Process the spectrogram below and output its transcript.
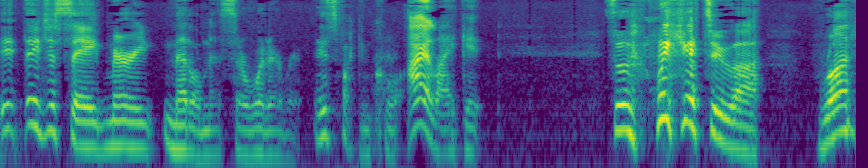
It, they just say Merry Metalmas or whatever. It's fucking cool. I like it. So we get to uh, run,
